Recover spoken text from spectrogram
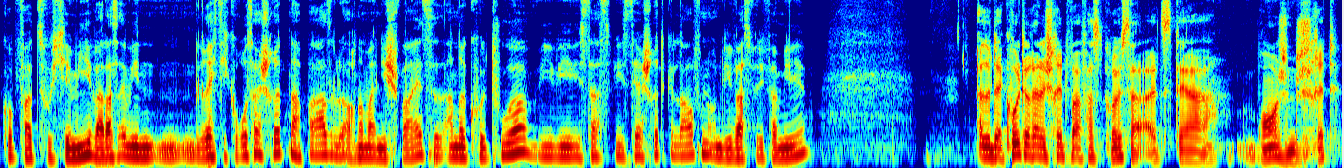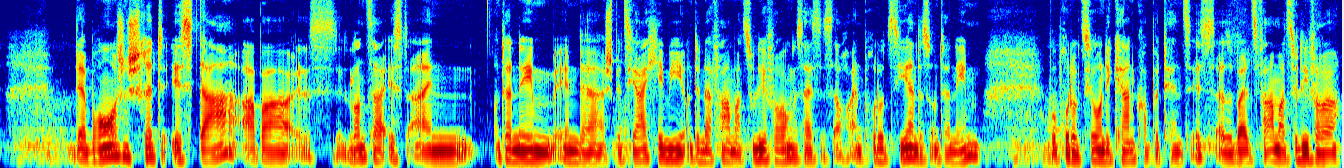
Kupfer zu Chemie. War das irgendwie ein, richtig großer Schritt nach Basel oder auch nochmal in die Schweiz? Andere Kultur? Wie, wie ist das, wie ist der Schritt gelaufen und wie war es für die Familie? Also der kulturelle Schritt war fast größer als der Branchenschritt. Der Branchenschritt ist da, aber es, Lonza ist ein Unternehmen in der Spezialchemie und in der Pharmazulieferung. Das heißt, es ist auch ein produzierendes Unternehmen, wo Produktion die Kernkompetenz ist. Also als Pharmazulieferer,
